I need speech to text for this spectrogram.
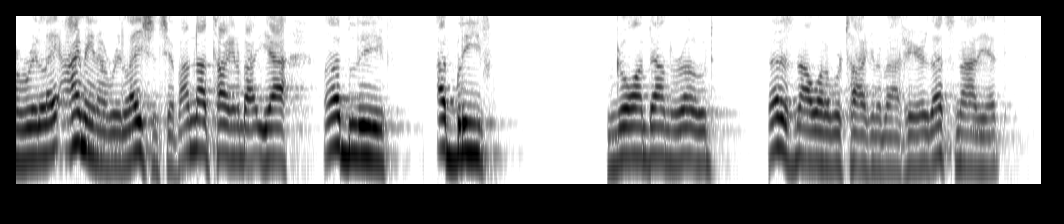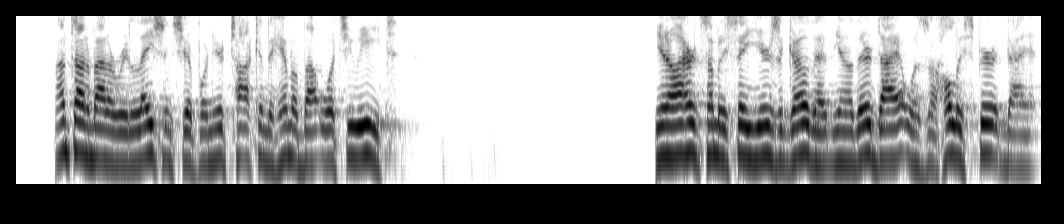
a rela- I mean a relationship. I'm not talking about, yeah, I believe, I believe, and go on down the road. That is not what we're talking about here. That's not it. I'm talking about a relationship when you're talking to him about what you eat. You know, I heard somebody say years ago that, you know, their diet was a Holy Spirit diet.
